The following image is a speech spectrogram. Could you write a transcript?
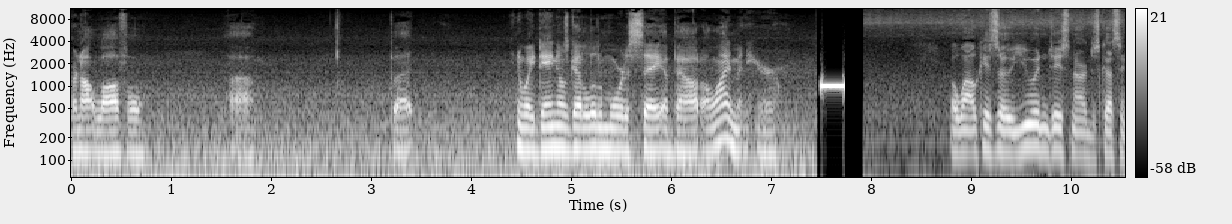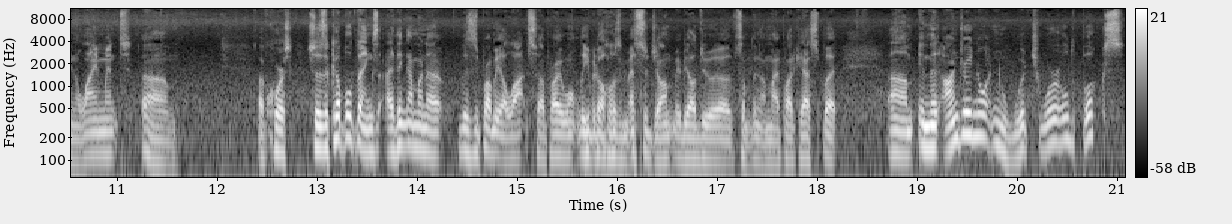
or not lawful. Uh, but anyway, Daniel's got a little more to say about alignment here. Oh wow. Okay, so you and Jason are discussing alignment. Um, of course. So there's a couple things. I think I'm gonna. This is probably a lot, so I probably won't leave it all as a message on. Maybe I'll do a, something on my podcast. But um, in the Andre Norton Witch World books,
